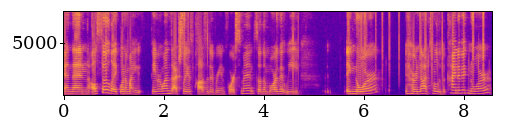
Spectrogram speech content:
and then also, like one of my favorite ones actually is positive reinforcement. So the more that we ignore, or not totally, but kind of ignore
